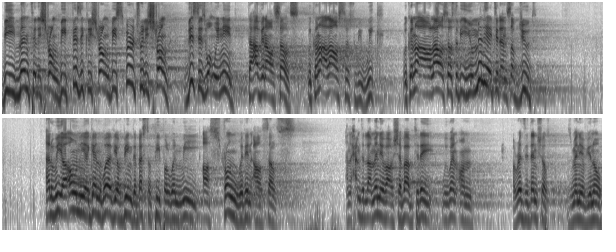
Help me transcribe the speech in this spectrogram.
be mentally strong, be physically strong, be spiritually strong. This is what we need to have in ourselves. We cannot allow ourselves to be weak. We cannot allow ourselves to be humiliated and subdued. And we are only again worthy of being the best of people when we are strong within ourselves. And Alhamdulillah, many of our shabab today, we went on a residential, as many of you know.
